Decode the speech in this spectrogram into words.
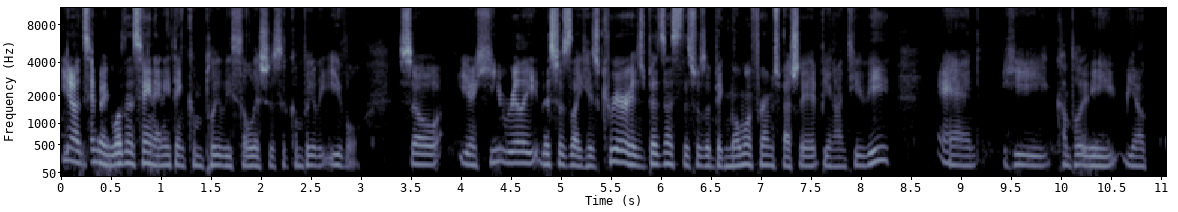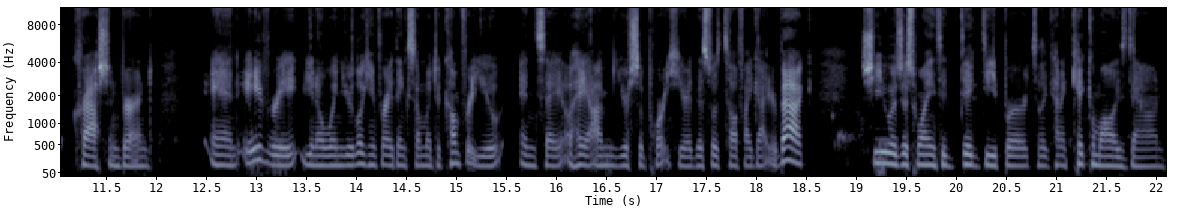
you know, the same time, he wasn't saying anything completely salacious or completely evil. So you know, he really this was like his career, his business. This was a big moment for him, especially it being on TV, and he completely you know crashed and burned. And Avery, you know, when you're looking for, I think, someone to comfort you and say, "Oh, hey, I'm your support here. This was tough. I got your back." She was just wanting to dig deeper to like kind of kick him while he's down,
